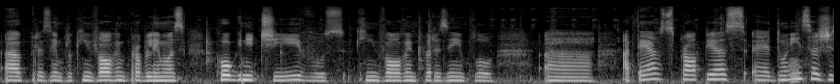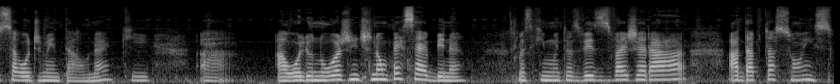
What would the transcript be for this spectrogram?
Ah, por exemplo, que envolvem problemas cognitivos, que envolvem, por exemplo, ah, até as próprias eh, doenças de saúde mental, né? Que ah, a olho nu a gente não percebe, né? mas que muitas vezes vai gerar adaptações.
